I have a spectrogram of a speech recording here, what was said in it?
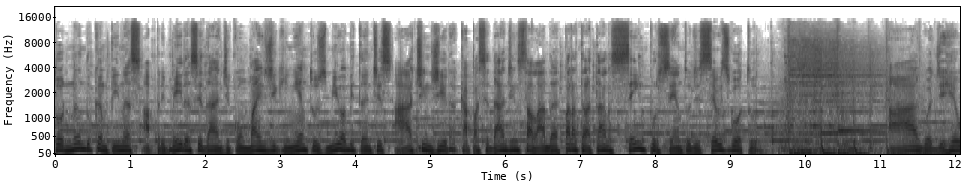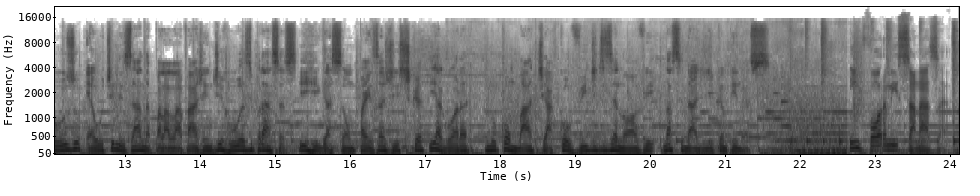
tornando Campinas a primeira cidade com mais de 500 mil habitantes a atingir a capacidade instalada para tratar 100% de seu esgoto. A água de reuso é utilizada para lavagem de ruas e praças, irrigação paisagística e agora no combate à Covid-19 na cidade de Campinas. Informe Sanasa.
